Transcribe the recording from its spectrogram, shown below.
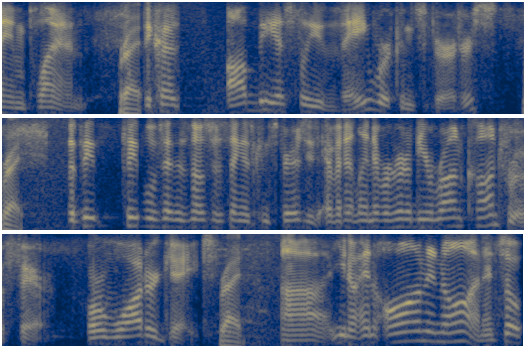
same plan Right. because obviously they were conspirators. Right. The pe- people who say there's no such thing as conspiracies evidently never heard of the Iran Contra affair or Watergate Right. uh, you know, and on and on. And so,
